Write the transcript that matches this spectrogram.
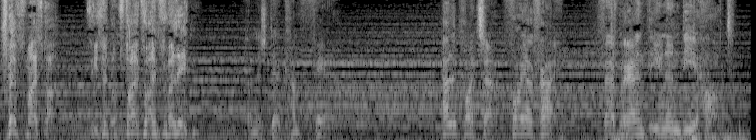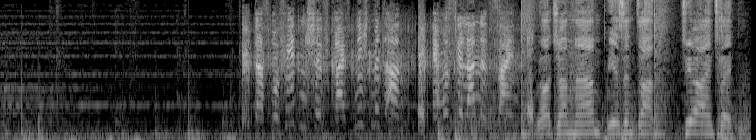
Schiffsmeister, Sie sind uns 3 zu 1 überlegen. Dann ist der Kampf fair. Alle Kreuzer, Feuer frei. Verbrennt ihnen die Haut. Das Prophetenschiff greift nicht mit an. Er muss gelandet sein. Roger, Ma'am, wir sind dran. Tür eintreten.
